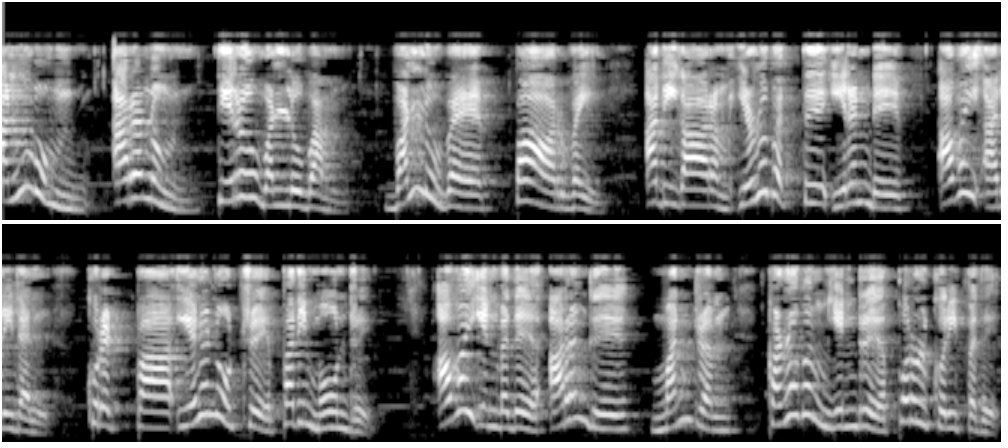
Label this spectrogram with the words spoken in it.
அன்பும் அரணும் திருவள்ளுவம். வள்ளுவ பார்வை. அதிகாரம் எழுபத்து இரண்டு. அவை அறிதல். குரட்பா எழுநூற்று பதிமூன்று. அவை என்பது அரங்கு மன்றம் கழகம் என்று பொருள் குறிப்பது.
